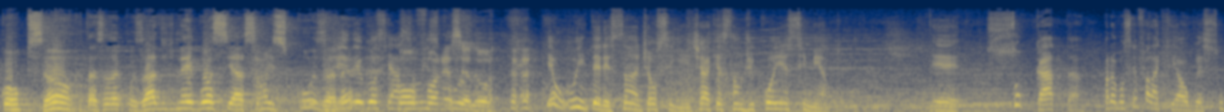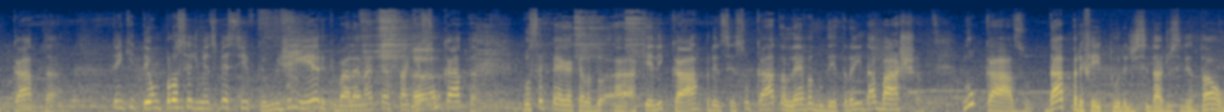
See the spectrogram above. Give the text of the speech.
corrupção, que está sendo acusada de negociação escusa, de né? negociação com o fornecedor. Eu, o interessante é o seguinte, é a questão de conhecimento. É, sucata. Para você falar que algo é sucata, tem que ter um procedimento específico. Um engenheiro que vai lá e vai testar que é sucata. Você pega aquela, aquele carro para ele ser sucata, leva no Detran e dá baixa. No caso da Prefeitura de Cidade Ocidental,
